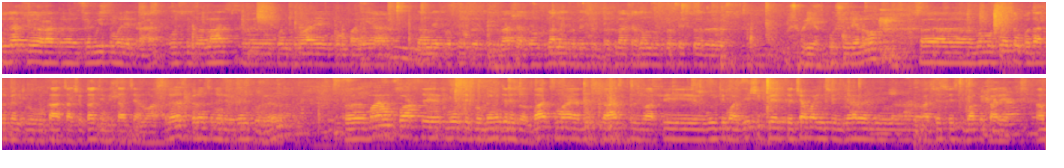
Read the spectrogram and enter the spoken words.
Uh, Mă scuzați, eu ar uh, trebui să mă retrag. O să vă las în continuare în compania doamnei profesor Tătulașa, doamnei profesor Tătulașa, domnului profesor Ușurelu. Vă mulțumesc încă o dată pentru că ați acceptat invitația noastră. Sperăm să ne revedem curând. Mai am foarte multe probleme de rezolvat, mai ales că astăzi va fi ultima zi și cred că cea mai incendiară din acest festival pe care am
